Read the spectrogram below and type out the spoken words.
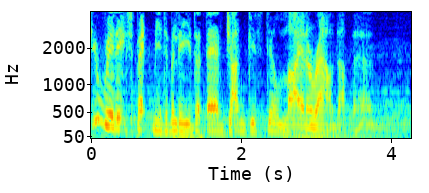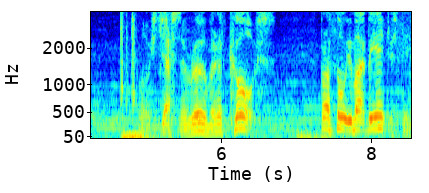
Do you really expect me to believe that their junk is still lying around up there? Well, it's just a rumour, of course. But I thought you might be interested.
